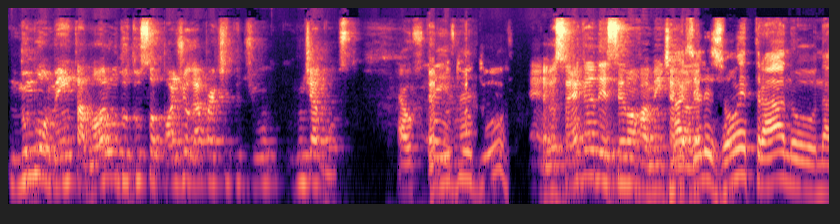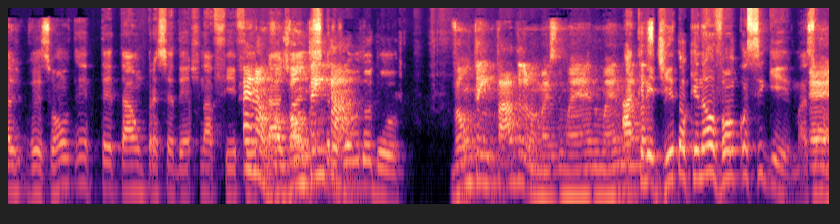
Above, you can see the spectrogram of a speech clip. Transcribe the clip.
no momento agora o Dudu só pode jogar a partir de 1 de agosto. É os o três, né? Dudu, É, eu só ia agradecer novamente a Mas galera. eles vão entrar no. Na, eles vão tentar um precedente na FIFA. É, não, vão tentar. o Dudu. Vão tentar, Drama, mas não é, não é nada Acreditam que não vão conseguir, mas vão É,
